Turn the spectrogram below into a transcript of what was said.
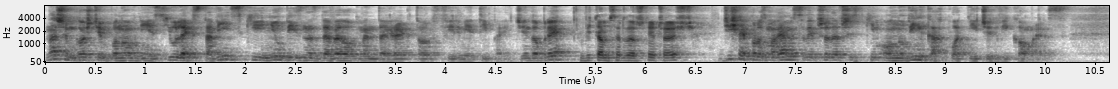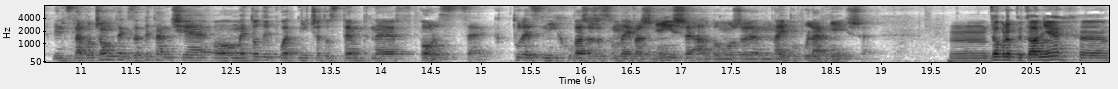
Naszym gościem ponownie jest Julek Stawiński, New Business Development Director w firmie TPay. Dzień dobry. Witam serdecznie, cześć. Dzisiaj porozmawiamy sobie przede wszystkim o nowinkach płatniczych w e-commerce. Więc na początek zapytam Cię o metody płatnicze dostępne w Polsce. Które z nich uważasz, że są najważniejsze albo może najpopularniejsze? Mm, dobre pytanie. E,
